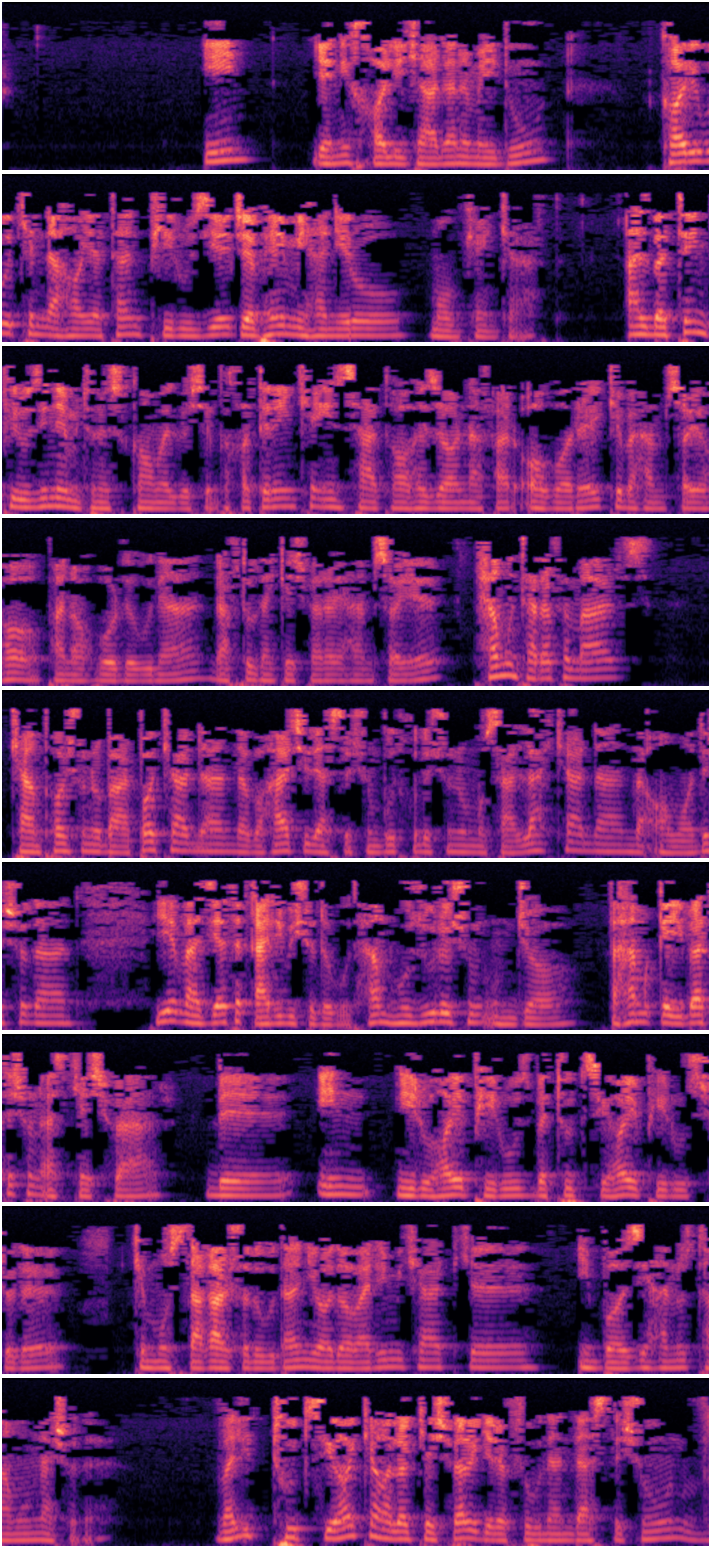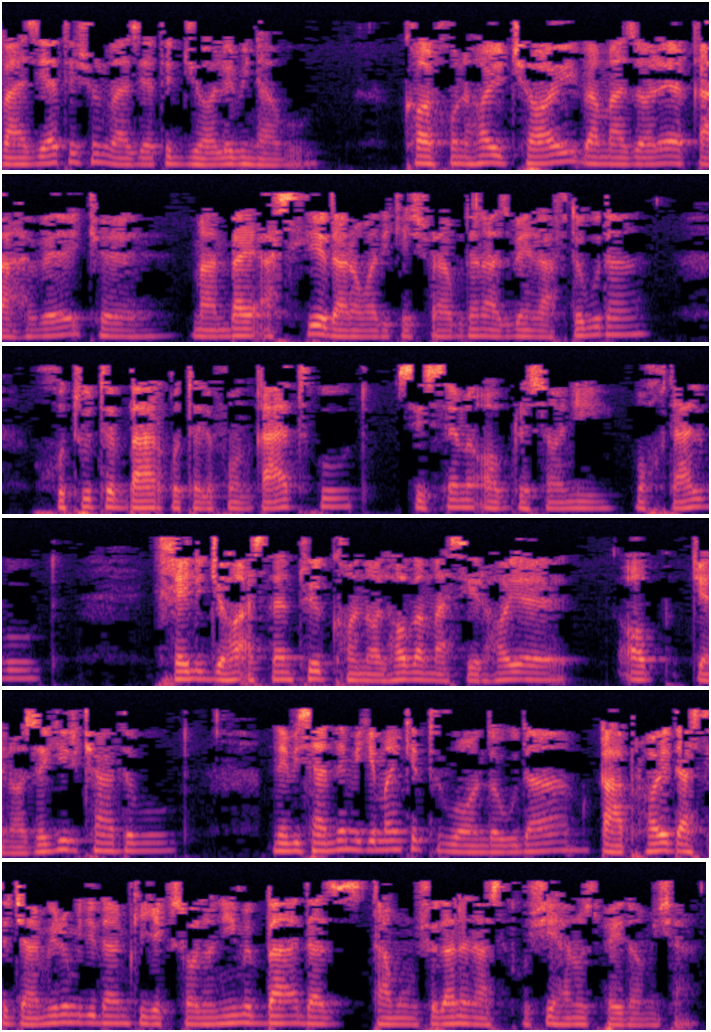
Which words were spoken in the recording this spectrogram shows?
این یعنی خالی کردن میدون کاری بود که نهایتا پیروزی جبهه میهنی رو ممکن کرد. البته این پیروزی نمی‌تونست کامل بشه به خاطر اینکه این صدها هزار نفر آواره که به همسایه ها پناه برده بودن رفته بودن کشورهای همسایه همون طرف مرز کمپاشون رو برپا کردند و با هر چی دستشون بود خودشون رو مسلح کردند و آماده شدن. یه وضعیت غریبی شده بود. هم حضورشون اونجا و هم غیبتشون از کشور. به این نیروهای پیروز به توتسی های پیروز شده که مستقر شده بودن یادآوری می‌کرد که این بازی هنوز تموم نشده. ولی توتسی ها که حالا کشور رو گرفته بودن دستشون وضعیتشون وضعیت جالبی نبود. کارخونه های چای و مزارع قهوه که منبع اصلی درآمد کشور بودن از بین رفته بودن. خطوط برق و تلفن قطع بود. سیستم آبرسانی مختل بود. خیلی جاها اصلا توی کانال ها و مسیرهای آب جنازه گیر کرده بود. نویسنده میگه من که تو رواندا بودم قبرهای دست جمعی رو می‌دیدم که یک سال و نیم بعد از تموم شدن نسل کشی هنوز پیدا میشن.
